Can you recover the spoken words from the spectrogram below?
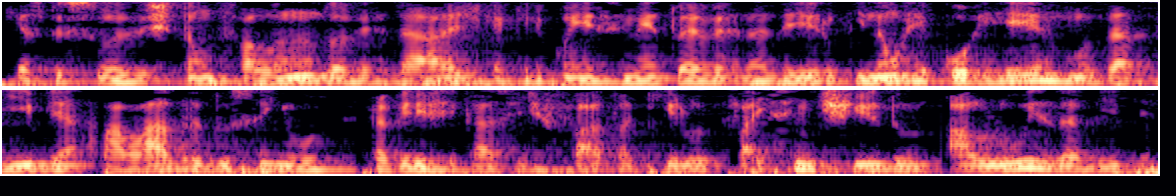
que as pessoas estão falando a verdade, que aquele conhecimento é verdadeiro e não recorrermos à Bíblia, à palavra do Senhor, para verificar se de fato aquilo faz sentido à luz da Bíblia.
